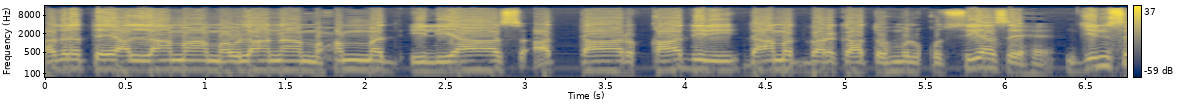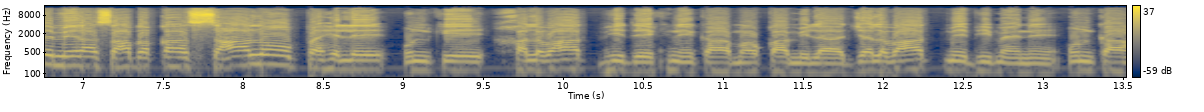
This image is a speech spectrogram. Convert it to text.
حضرت علامہ مولانا محمد الیاس اتار قادری دامت برکاتہم القدسیہ سے ہے۔ جن سے میرا سابقہ سالوں پہلے ان کے خلوات بھی دیکھنے کا موقع ملا۔ جلوات میں بھی میں نے ان کا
